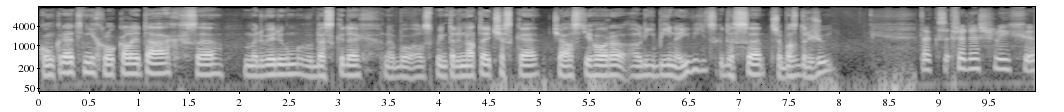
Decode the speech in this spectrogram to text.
konkrétních lokalitách se medvědům v Beskydech nebo alespoň tady na té české části hor líbí nejvíc, kde se třeba zdržují? Tak z předešlých eh,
